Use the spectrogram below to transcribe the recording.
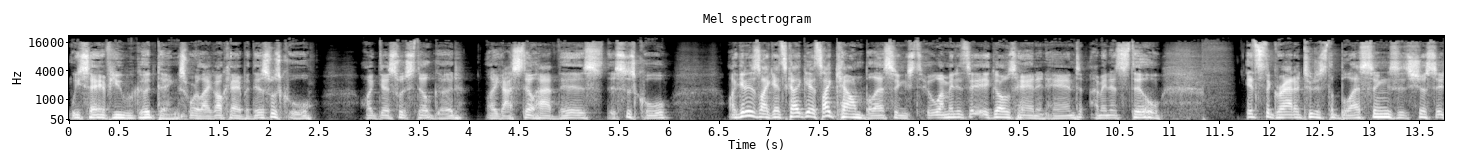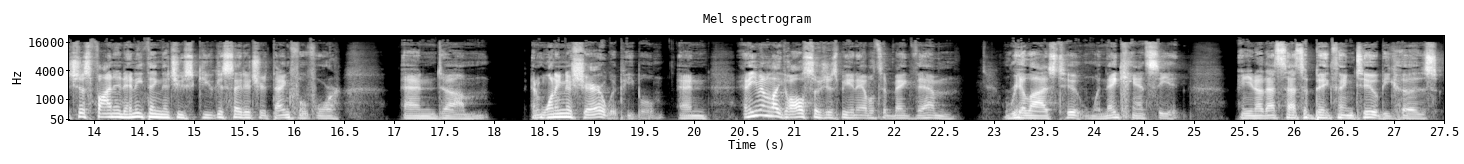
we say a few good things. We're like, okay, but this was cool. Like this was still good. Like I still have this. This is cool. Like it is like it's like it's like counting blessings too. I mean, it's it goes hand in hand. I mean, it's still it's the gratitude, it's the blessings. It's just it's just finding anything that you you can say that you're thankful for, and um and wanting to share it with people. And and even like also just being able to make them realize too when they can't see it. And you know that's that's a big thing too because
